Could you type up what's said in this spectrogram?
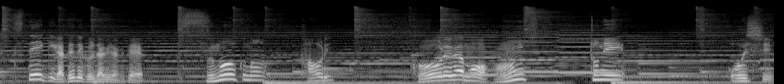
ステーキが出てくるだけじゃなくてスモークの香り。これがもう本当に美味しい。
